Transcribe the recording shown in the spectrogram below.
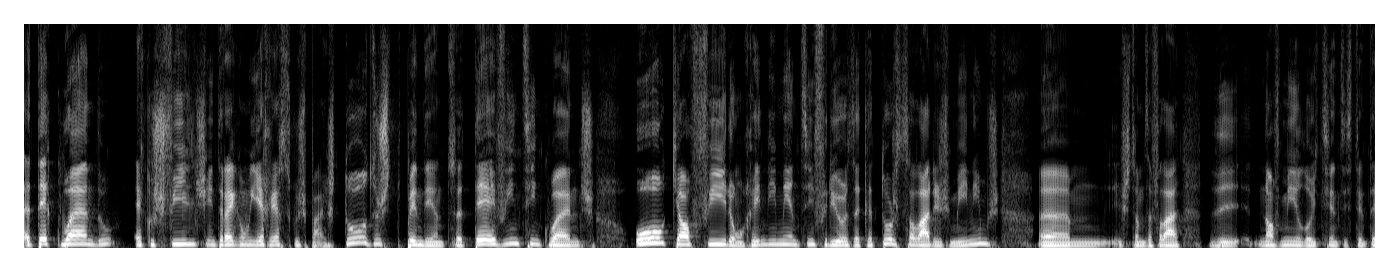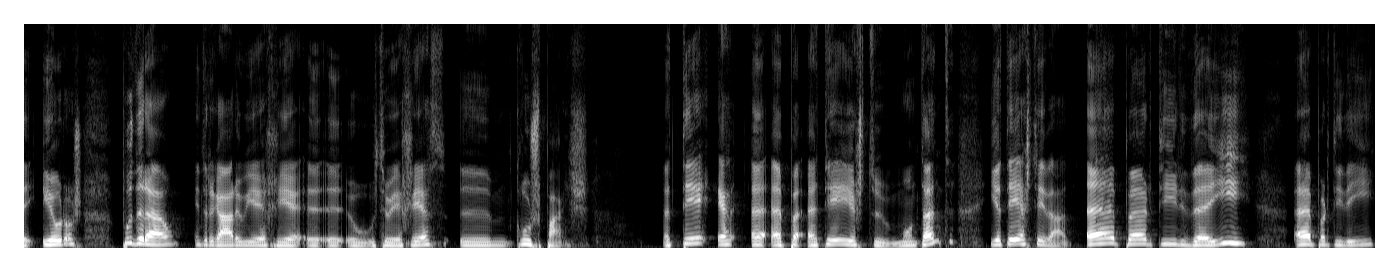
até quando é que os filhos entregam o IRS com os pais? Todos os dependentes até 25 anos ou que ofiram rendimentos inferiores a 14 salários mínimos, um, estamos a falar de 9.870 euros, poderão entregar o, IRE, uh, uh, o seu IRS um, com os pais. Até, a, a, até este montante e até esta idade. A partir daí, a partir daí,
